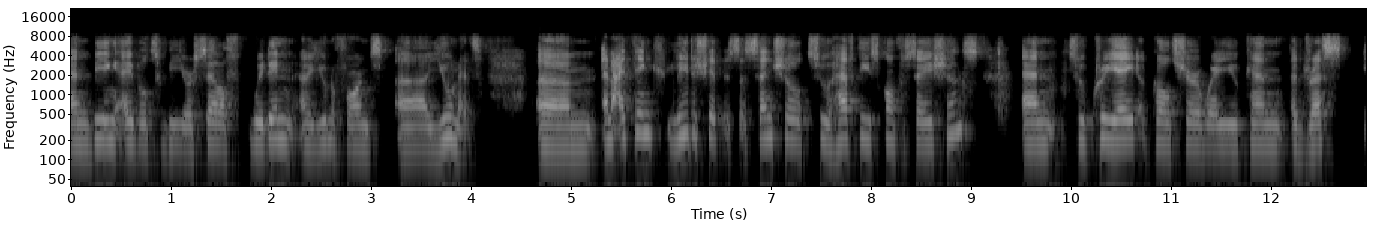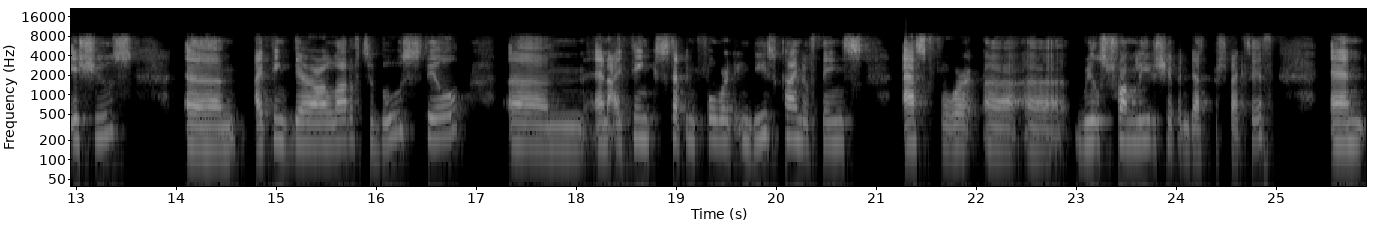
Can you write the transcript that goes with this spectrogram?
and being able to be yourself within a uniformed uh, unit. Um, and I think leadership is essential to have these conversations and to create a culture where you can address issues. Um, I think there are a lot of taboos still. Um, and I think stepping forward in these kind of things ask for uh, uh, real strong leadership in that perspective. And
